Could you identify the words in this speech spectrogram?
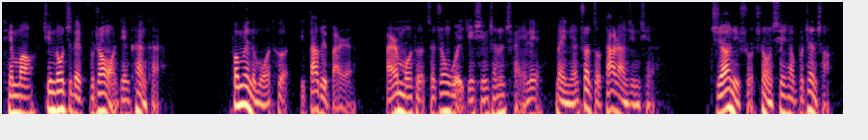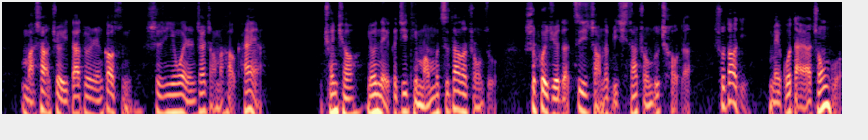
天猫、京东之类服装网店看看，封面的模特一大堆白人，白人模特在中国已经形成了产业链，每年赚走大量金钱。只要你说这种现象不正常，马上就有一大堆人告诉你是因为人家长得好看呀。全球有哪个集体盲目自大的种族是会觉得自己长得比其他种族丑的？说到底，美国打压中国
